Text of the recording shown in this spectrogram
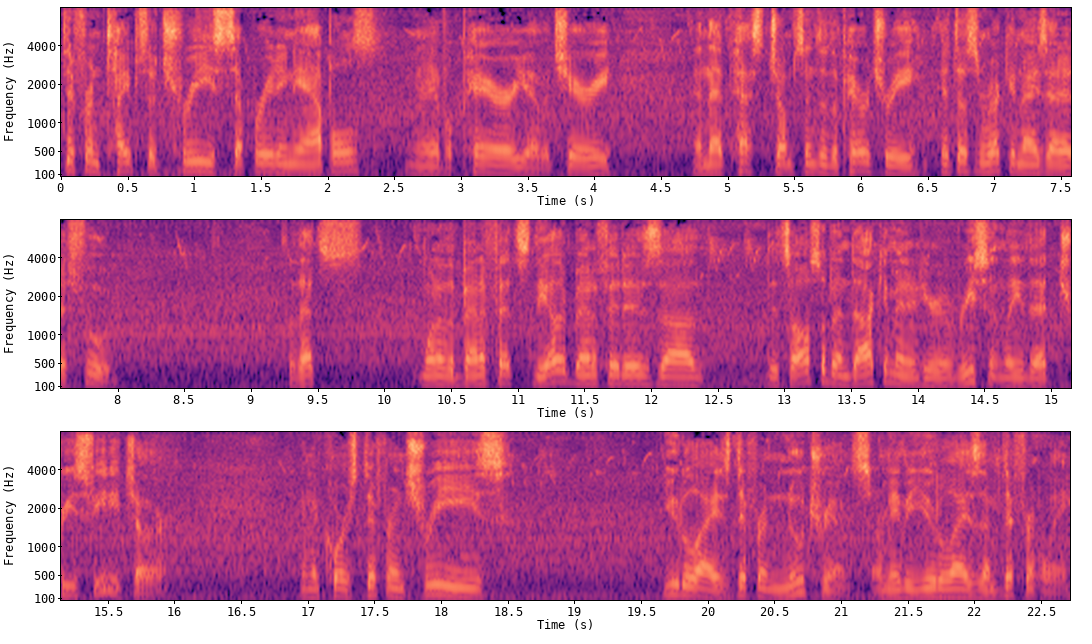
different types of trees separating the apples. You, know, you have a pear, you have a cherry, and that pest jumps into the pear tree. It doesn't recognize that as food. So that's one of the benefits. The other benefit is uh, it's also been documented here recently that trees feed each other. And of course, different trees utilize different nutrients or maybe utilize them differently.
